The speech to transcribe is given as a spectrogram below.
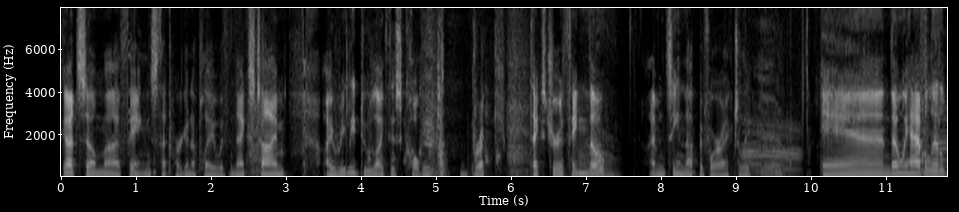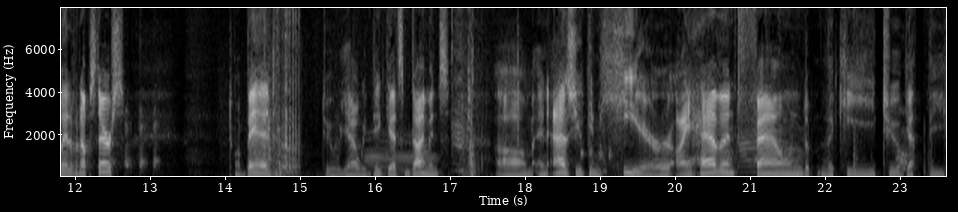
Got some uh, things that we're to play with next time. I really do like this cobble brick texture thing, though. I haven't seen that before, actually. And then we have a little bit of an upstairs to my bed. To yeah, we did get some diamonds. Um, and as you can hear, I haven't found the key to get the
